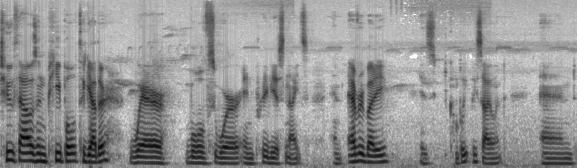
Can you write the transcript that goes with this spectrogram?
two thousand people together where wolves were in previous nights, and everybody is completely silent, and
